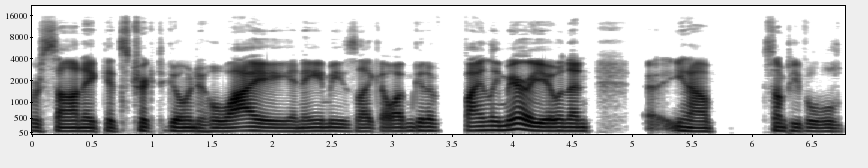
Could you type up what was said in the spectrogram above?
where sonic gets tricked to go into hawaii and amy's like oh i'm gonna finally marry you and then uh, you know some people will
